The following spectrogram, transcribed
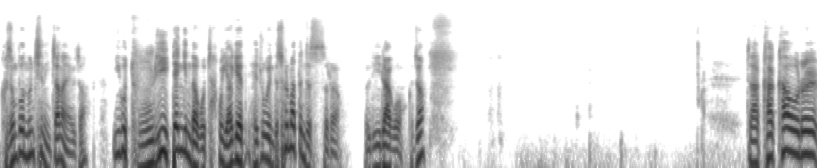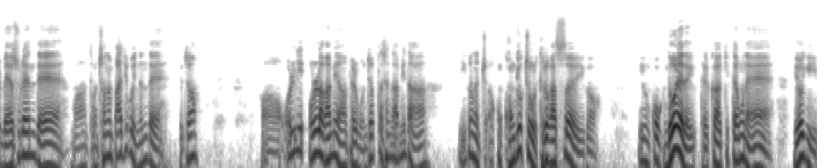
그 정도 눈치는 있잖아요 그죠? 이거 둘이 땡긴다고 자꾸 이야기해주고 있는데 설마 던졌어요 리라고 그죠 자 카카오를 매수를 했는데 뭐 돈천은 빠지고 있는데 그죠? 어 올리, 올라가면 별 문제 없다 생각합니다. 이거는 조금 공격적으로 들어갔어요 이거. 이건 꼭 넣어야 될 것 같기 때문에 여기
